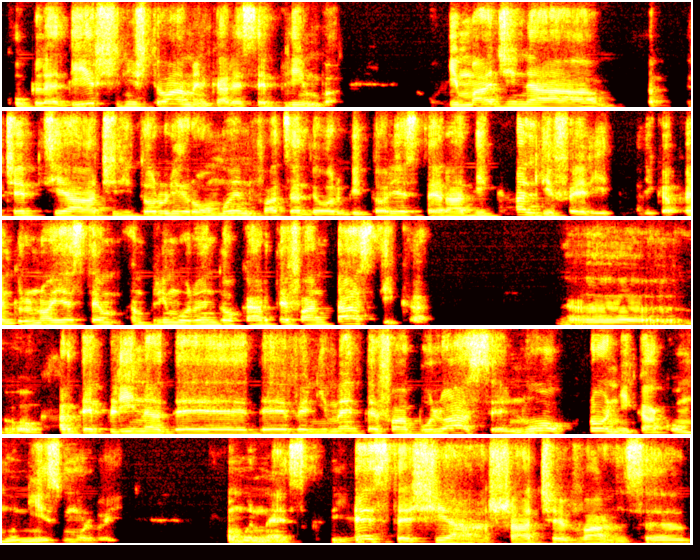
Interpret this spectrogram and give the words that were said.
cu clădiri și niște oameni care se plimbă imaginea, percepția cititorului român față de orbitor este radical diferită. Adică pentru noi este, în primul rând, o carte fantastică. Uh, o carte plină de, de evenimente fabuloase, nu o cronică a comunismului românesc. Este și așa ceva, însă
